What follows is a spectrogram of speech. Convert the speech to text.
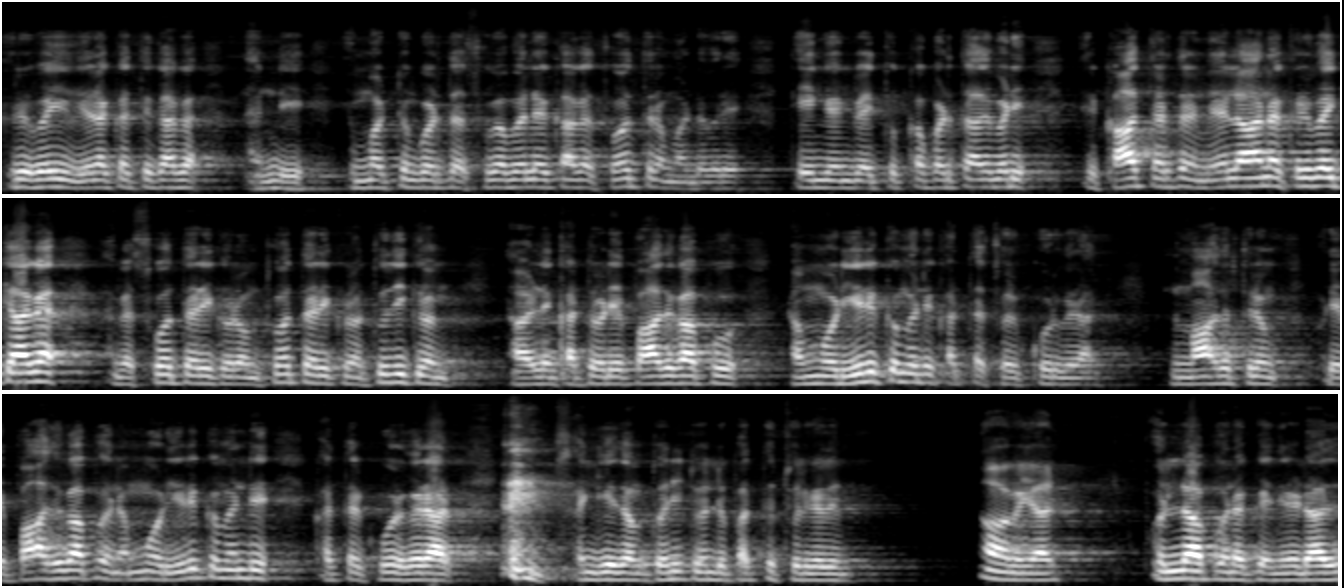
கிருபையும் இறக்கத்துக்காக நன்றி. இம்மட்டும் கொடுத்த சுகபலுக்காக சோத்திரம் ஆண்டவரே. தீங்கு எங்களை துக்கப்படுத்தாதபடி காத்தடுத்த மேலான கிருபைக்காக நாங்கள் சோத்தரிக்கிறோம் சோத்தரிக்கிறோம் துதிக்கிறோம். நாளிலும் கத்தருடைய பாதுகாப்பு நம்மோடு இருக்கும் என்று கர்த்தர் சொல் கூறுகிறார். இந்த மாதத்திலும் உடைய பாதுகாப்பு நம்மோடு இருக்கும் என்று கர்த்தர் கூறுகிறார். சங்கீதம் தொண்ணூற்றி ஒன்று பத்து சொல்கிறது. ஆகையால் பொல்லாப்பு உனக்கு நேரிடாது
